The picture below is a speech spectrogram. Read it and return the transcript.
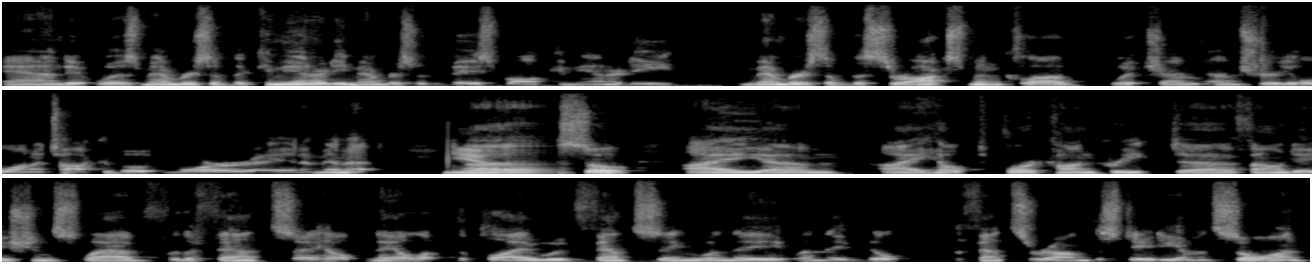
and it was members of the community, members of the baseball community, members of the Serauxmen Club, which I'm, I'm sure you'll want to talk about more in a minute. Yeah. Uh, so I um, I helped pour concrete uh, foundation slab for the fence. I helped nail up the plywood fencing when they when they built the fence around the stadium and so on.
